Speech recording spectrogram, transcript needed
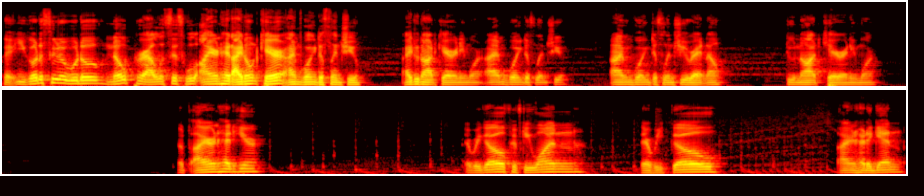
Okay, you go to Sudowoodo, no paralysis, will Ironhead, I don't care, I'm going to flinch you. I do not care anymore. I'm going to flinch you. I'm going to flinch you right now. Do not care anymore. Iron Ironhead here. There we go, 51. There we go. Ironhead again.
